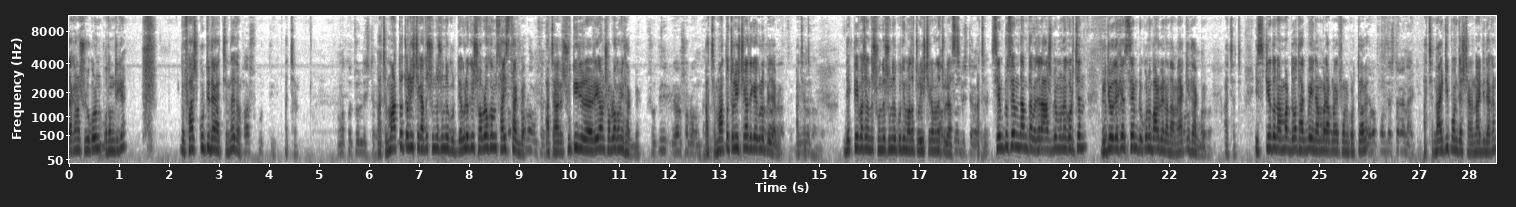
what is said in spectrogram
দেখানো শুরু করুন প্রথম দিকে। তো ফার্স্ট কুর্তি দেখাচ্ছেন তাই তো? ফার্স্ট কুর্তি। আচ্ছা। টাকা আচ্ছা মাত্র চল্লিশ টাকা এত সুন্দর সুন্দর কুর্তি এগুলো কি সব রকম সাইজ থাকবে। আচ্ছা আর সুতির রেয়ন সব রকমই থাকবে? সুতির এরকম সব রকম আচ্ছা মাত্র চল্লিশ টাকা থেকে এগুলো পেয়ে যাবে। আচ্ছা আচ্ছা ধরনের। দেখতেই পাচ্ছেন এত সুন্দর সুন্দর কুর্তি মাত্র চল্লিশ টাকার মধ্যে চলে আসছে। আচ্ছা সেম টু সেম দাম থাকবে যারা আসবে মনে করছেন ভিডিও দেখে সেম টু কোনো বাড়বে না দাম একই থাকবে। আচ্ছা আচ্ছা স্ক্রিনে তো নাম্বার দেওয়া থাকবে এই নাম্বারে আপনাকে ফোন করতে হবে। নাইটি আচ্ছা নাইটি পঞ্চাশ টাকা নাইটি দেখান।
